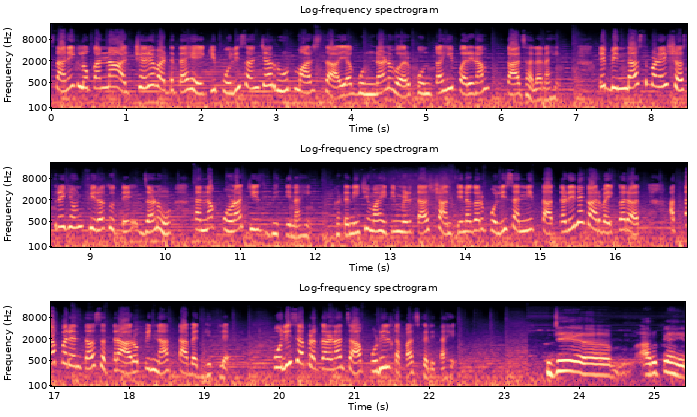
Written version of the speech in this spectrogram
स्थानिक लोकांना आश्चर्य वाटत आहे की पोलिसांच्या रूट मार्चचा या गुंडांवर कोणताही परिणाम का झाला नाही. ते बिनधास्तपणे शस्त्रे घेऊन फिरत होते जणू त्यांना कोणाचीच भीती नाही. घटनेची माहिती मिळताच शांतीनगर पोलिसांनी तातडीने कारवाई करत आतापर्यंत सतरा आरोपींना ताब्यात घेतले पोलीस या प्रकरणाचा पुढील तपास करीत आहे. जे आरोपी आहेत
